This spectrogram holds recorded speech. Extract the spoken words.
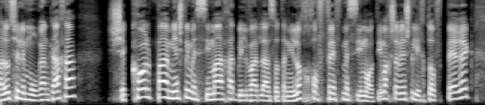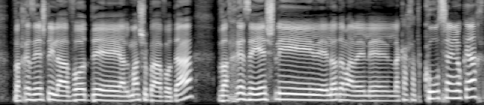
הלו"ז שלי מאורגן ככה, שכל פעם יש לי משימה אחת בלבד לעשות, אני לא חופף משימות. אם עכשיו יש לי לכתוב פרק, ואחרי זה יש לי לעבוד אה, על משהו בעבודה, ואחרי זה יש לי, לא יודע מה, לקחת קורס שאני לוקח,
